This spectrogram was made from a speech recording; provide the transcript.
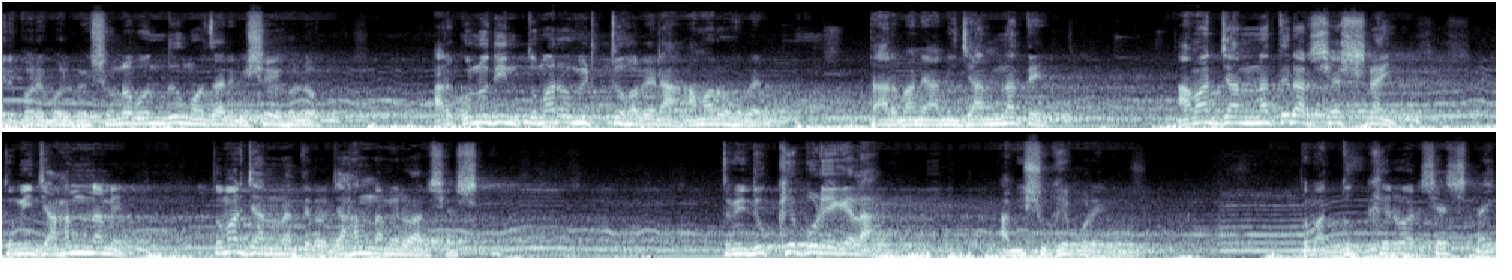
এরপরে বলবে, শোনো বন্ধু, মজার বিষয় হলো, আর কোনোদিন তোমারও মৃত্যু হবে না, আমারও হবে না। তার মানে আমি জান্নাতে আমার জান্নাতের আর শেষ নাই। তুমি জাহান্নামে, তোমার জান্নাতেরও, জাহান্নামেরও আর শেষ নাই। তুমি দুঃখে পড়ে গেলা, আমি সুখে পড়ে গেলাম। তোমার দুঃখেরও আর শেষ নাই,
